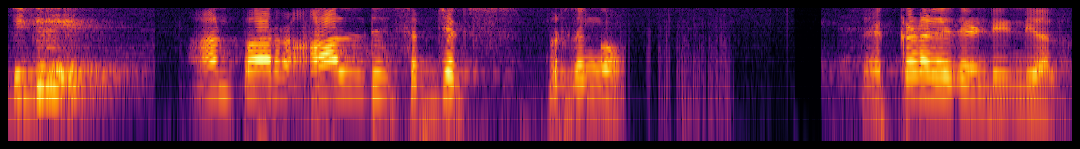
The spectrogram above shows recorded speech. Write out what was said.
Degree. On for all the subjects మృదంగం. ఎక్కడ లేదండి ఇండియాలో.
